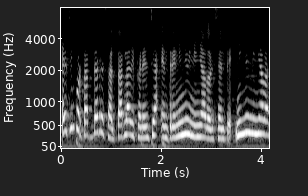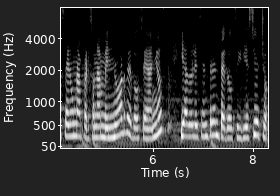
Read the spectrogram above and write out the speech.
Es importante resaltar la diferencia entre niño y niña adolescente. Niño y niña va a ser una persona menor de 12 años y adolescente entre 12 y 18.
